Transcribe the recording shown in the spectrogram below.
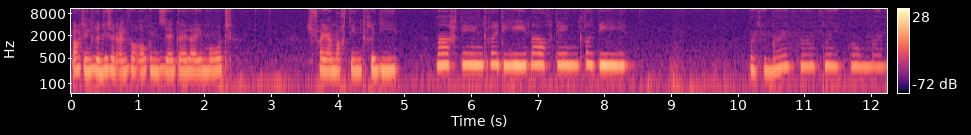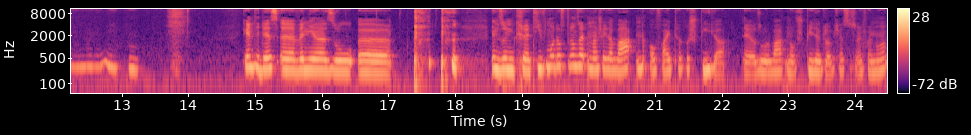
Macht den Griddy ist halt einfach auch ein sehr geiler Emote. Ich feier macht den Griddy. Mach den Griddy, mach den Griddy. Kennt ihr das, äh, wenn ihr so äh, in so einem Kreativmodus drin seid und dann steht da warten auf weitere Spieler. Äh, also warten auf Spieler, glaube ich, heißt das einfach nur.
